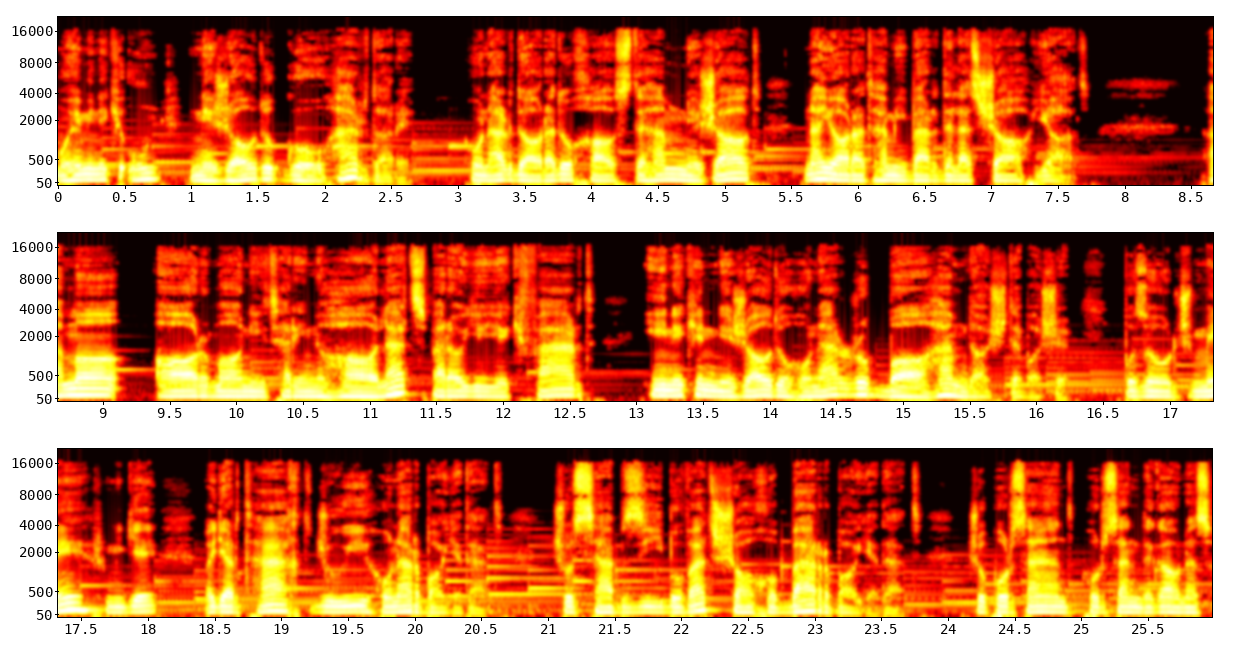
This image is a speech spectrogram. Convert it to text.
مهم اینه که اون نژاد و گوهر داره. هنر دارد و خواسته هم نژاد نیارد همی بر دل از شاه یاد. اما آرمانی ترین حالت برای یک فرد اینه که نژاد و هنر رو با هم داشته باشه. بزرگ مهر میگه وگر تخت جویی هنر بایدد چو سبزی بود شاخ و بر بایدد چو پرسند پرسندگان از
